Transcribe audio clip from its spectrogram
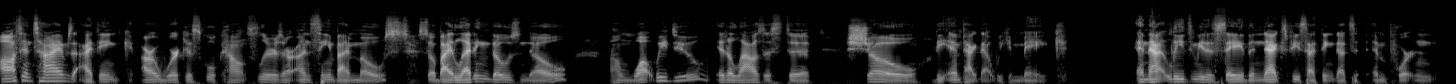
Oftentimes i think our work as school counselors are unseen by most. So by letting those know um, what we do it allows us to show the impact that we can make and that leads me to say the next piece I think that's important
